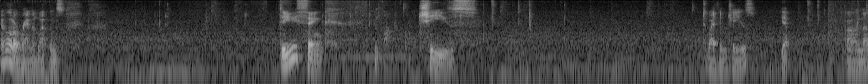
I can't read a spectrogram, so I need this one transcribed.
I have a lot of random weapons. Do you think cheese? Do I think cheese? Yeah. Uh, no.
